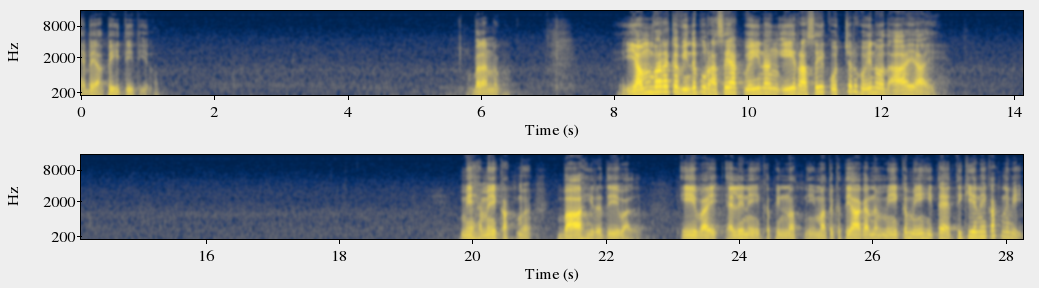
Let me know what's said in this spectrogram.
හැබැයි අපේ හිතේ තියෙනවා. බලන්නකු. යම්වරක විඳපු රසයක් වෙයි නම් ඒ රසය කොච්චර හොයනවද ආය ආය. මේ හැම එකක්ම බාහිර දේවල් ඒවයි ඇලෙන එක පින්වත්නී මතක තියාගන්න මේක මේ හිත ඇති කියන එකක් නෙවෙයි.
